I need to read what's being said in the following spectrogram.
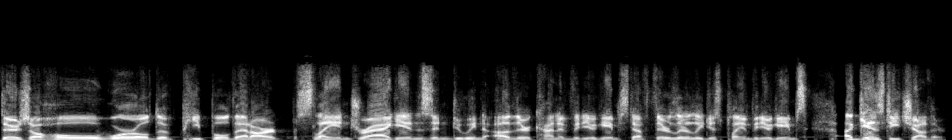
there's a whole world of people that aren't slaying dragons and doing other kind of video game stuff. They're literally just playing video games against each other,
